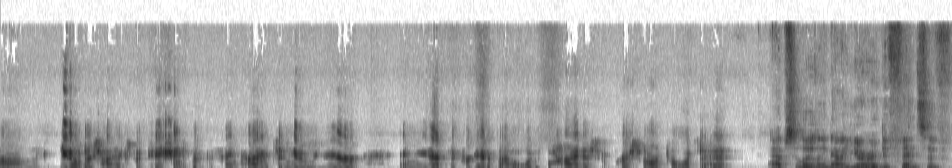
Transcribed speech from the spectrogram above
um, you know, there's high expectations, but at the same time, it's a new year and you have to forget about what's behind us and press on for what's ahead. Absolutely. Now you're a defensive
